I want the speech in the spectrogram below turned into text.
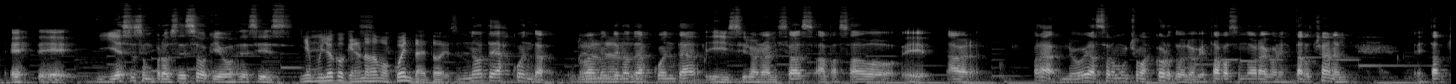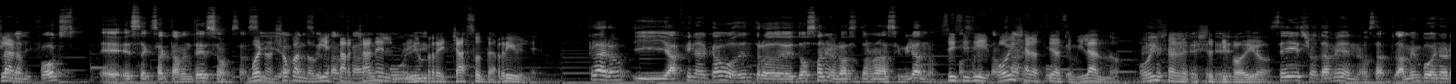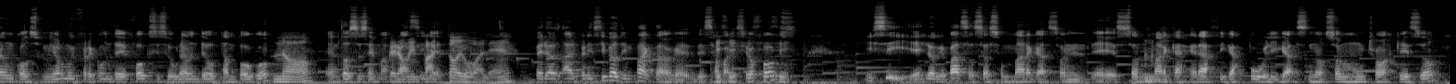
Este, y ese es un proceso que vos decís, Y es muy loco que no nos damos cuenta de todo eso. no te das cuenta, realmente no, no, no. te das cuenta y si lo analizás ha pasado, eh, a ver, para, lo voy a hacer mucho más corto, lo que está pasando ahora con Star Channel. Star Claro. Channel y Fox eh, es exactamente eso. o sea, Bueno, sí, yo cuando vi apareció Star Channel me di un rechazo terrible. Claro, y al fin y al cabo, dentro de dos años lo vas a terminar asimilando. Sí, sí, sí, Star hoy Channel, ya lo estoy asimilando. Hoy ya yo tipo digo, Sí, yo también. O sea, también porque no era un consumidor muy frecuente de Fox y seguramente vos tampoco. no, Entonces es más pero me fácil. es impactó tipo- igual, ¿eh? Pero al principio te impacta, ok, desapareció sí, sí, Fox. sí. Y sí, es lo que pasa, o sea, son marcas, son, eh, son marcas gráficas públicas, no son mucho más que eso.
